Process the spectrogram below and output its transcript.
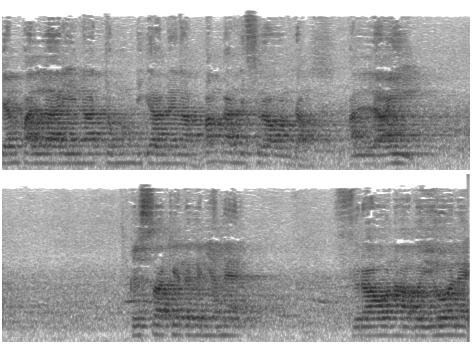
kem pallari na to mundiga mena banga di firawon dam allahi qissa ke daga nyame firawona ba yole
